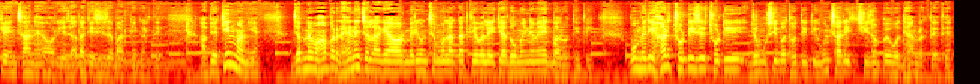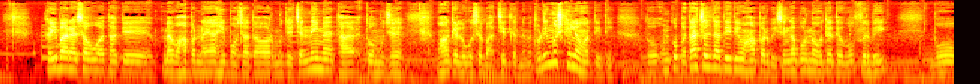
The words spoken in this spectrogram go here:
के इंसान हैं और ये ज़्यादा किसी से बात नहीं करते। आप यकीन मानिए, जब मैं वहाँ पर रहने चला गया और मेरी उनसे मुलाकात केवल एक या दो महीने में एक बार होती थी, वो मेरी हर छोटी से छोटी जो मुसीबत होती थी, उन सारी चीज़ों पर वो ध्यान रखते थे। कई बार ऐसा हुआ था कि मैं वहाँ पर नया ही पहुँचा था और मुझे चेन्नई में था तो मुझे वहाँ के लोगों से बातचीत करने में थोड़ी मुश्किलें होती थी। तो उनको पता चल जाती थी वहाँ पर भी, सिंगापुर में होते थे वो, फिर भी वो,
